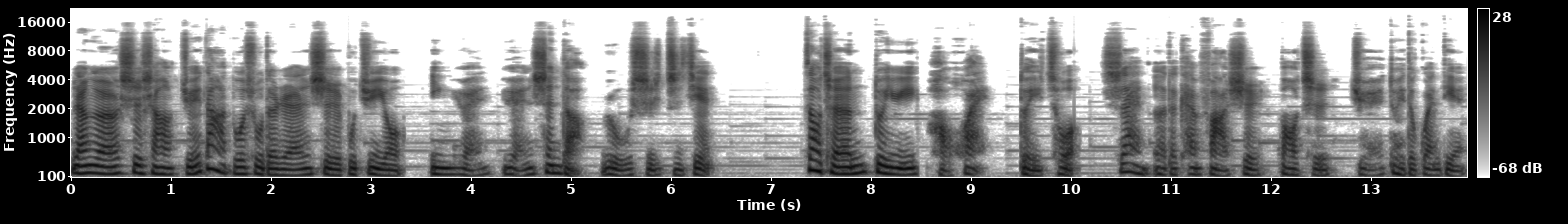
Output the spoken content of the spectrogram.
然而，世上绝大多数的人是不具有因缘缘生的如实之见，造成对于好坏。对错善恶的看法是保持绝对的观点，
